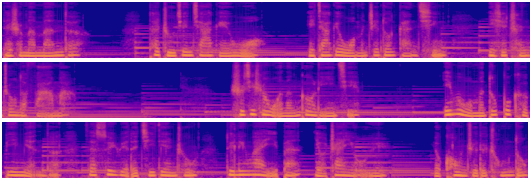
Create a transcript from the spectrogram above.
但是慢慢的，他逐渐加给我，也加给我们这段感情一些沉重的砝码。实际上我能够理解，因为我们都不可避免的在岁月的积淀中，对另外一半有占有欲，有控制的冲动。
